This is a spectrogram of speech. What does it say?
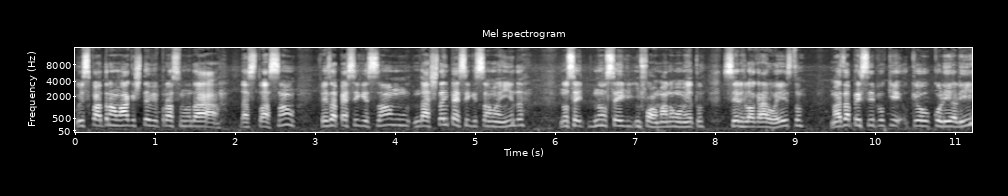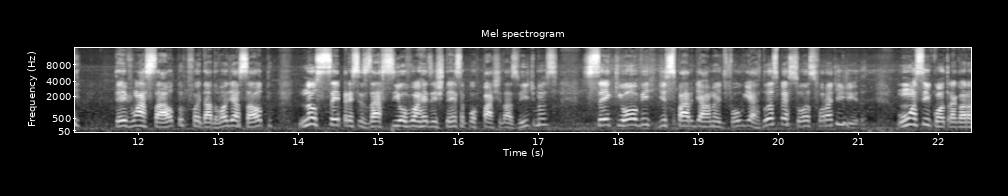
o Esquadrão Águia esteve próximo da, da situação, fez a perseguição, ainda está em perseguição ainda. Não sei, não sei informar no momento se eles lograram êxito, mas a princípio que, que eu colhi ali, teve um assalto, foi dado voz de assalto. Não sei precisar se houve uma resistência por parte das vítimas. Sei que houve disparo de arma de fogo e as duas pessoas foram atingidas. Uma se encontra agora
